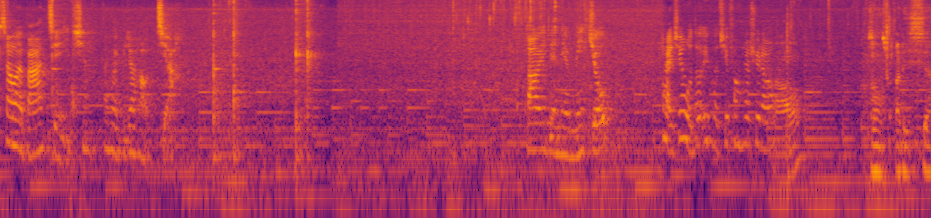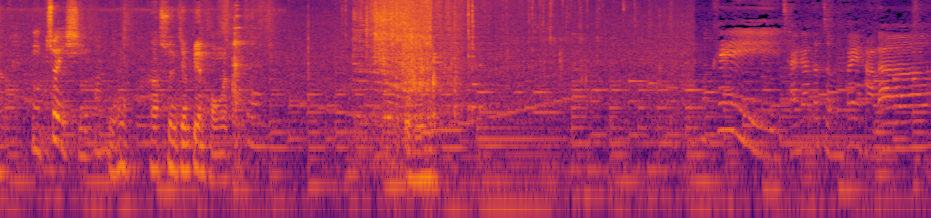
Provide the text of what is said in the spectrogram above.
稍微把它剪一下，待会比较好夹。倒一点点米酒，海鲜我都一口气放下去了哦。好。哦，阿丽虾，你最喜欢的。哦，它瞬间变红了。对 OK，材料都准备好了，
